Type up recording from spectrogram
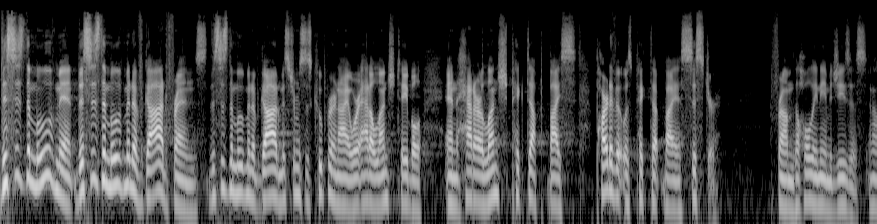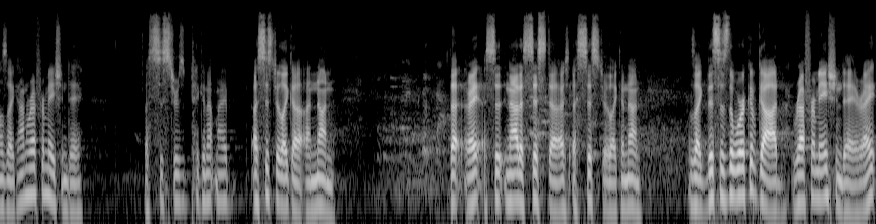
this is the movement. This is the movement of God, friends. This is the movement of God. Mr. and Mrs. Cooper and I were at a lunch table and had our lunch picked up by, part of it was picked up by a sister from the holy name of Jesus. And I was like, on Reformation Day, a sister's picking up my, a sister like a, a nun. That, right? Not a sister, a, sister like a nun. I was like, this is the work of God, Reformation Day, right?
